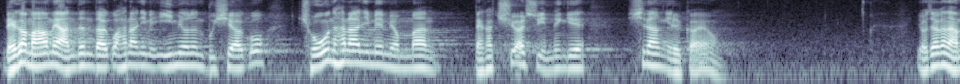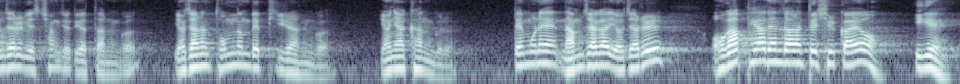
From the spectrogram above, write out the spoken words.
내가 마음에 안 든다고 하나님의 이면은 무시하고 좋은 하나님의 면만 내가 취할 수 있는 게 신앙일까요? 여자가 남자를 위해서 창조되었다는 것, 여자는 돕는 배필이라는 것, 연약한 그릇. 때문에 남자가 여자를 억압해야 된다는 뜻일까요? 이게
